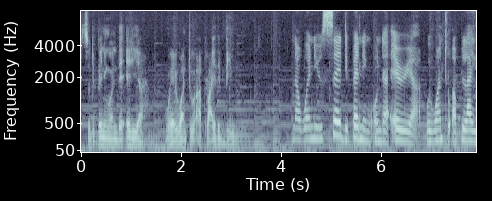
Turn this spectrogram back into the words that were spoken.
So depending on the area where you want to apply the beam. Now, when you say depending on the area we want to apply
